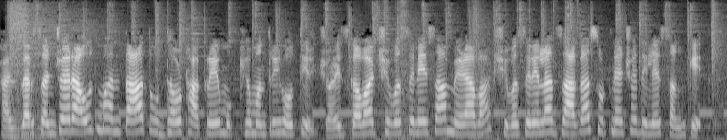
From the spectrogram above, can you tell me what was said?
खासदार संजय राऊत म्हणतात उद्धव ठाकरे मुख्यमंत्री होतील. चाळीसगावात शिवसेनेचा मेळावा शिवसेनेला जागा सुटण्याचे दिले संकेत.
